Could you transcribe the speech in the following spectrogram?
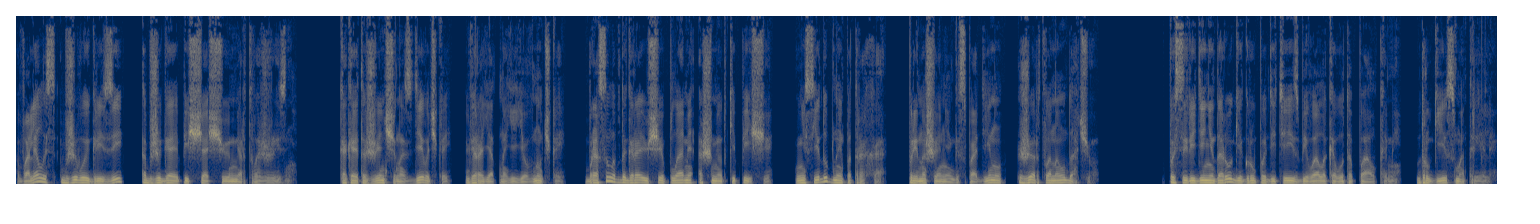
валялось в живой грязи, обжигая пищащую мертвую жизнь. Какая-то женщина с девочкой вероятно, ее внучкой, бросала в догорающее пламя ошметки пищи, несъедобные потроха, приношение господину, жертва на удачу. Посередине дороги группа детей избивала кого-то палками, другие смотрели.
